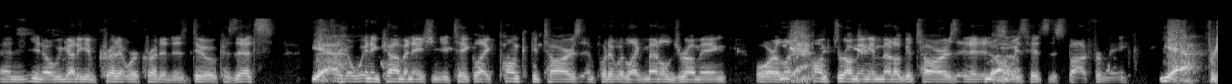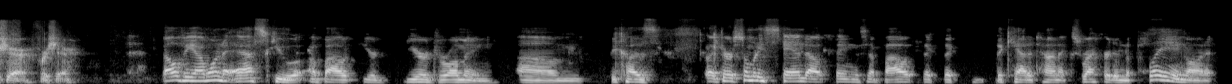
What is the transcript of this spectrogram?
And you know we got to give credit where credit is due because that's Yeah. like a winning combination. You take like punk guitars and put it with like metal drumming, or like Yeah. punk drumming and metal guitars, and it, it Yeah. always hits the spot for me. Yeah, for sure, for sure. Belvy, I want to ask you about your your drumming um, because like there are so many standout things about the, the the Catatonics record and the playing on it,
